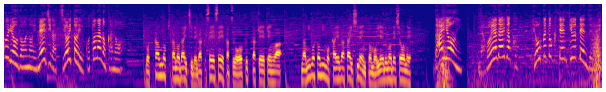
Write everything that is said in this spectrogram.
武両道のイメージが強いということなのかの？極寒の北の大地で学生生活を送った経験は、何事にも変え難い試練とも言えるのでしょうね。第4位、名古屋大学、評価得点9.01点。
